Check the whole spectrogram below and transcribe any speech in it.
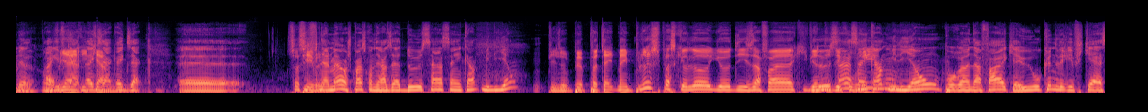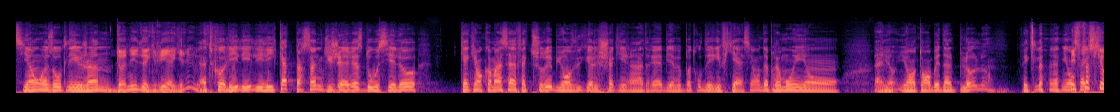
80 000. là. On vient à Arifcan, Arifcan. Exact, exact. Euh, Ça, puis c'est vrai. finalement, je pense qu'on est rendu à 250 millions. Puis pe- peut-être même plus parce que là, il y a des affaires qui viennent de découvrir. 250 là. millions pour une affaire qui a eu aucune vérification. Eux autres, les jeunes. Donné de gré à gré. là. En tout cas, les, les- les- quatre personnes qui géraient ce dossier-là, quand ils ont commencé à facturer, puis ils ont vu que le chèque il rentrait, puis il n'y avait pas trop de vérification, d'après moi, ils ont, Ben ils, ont, ils ont tombé dans le plat. Là. Fait que là, ils ont Mais c'est parce qu'il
